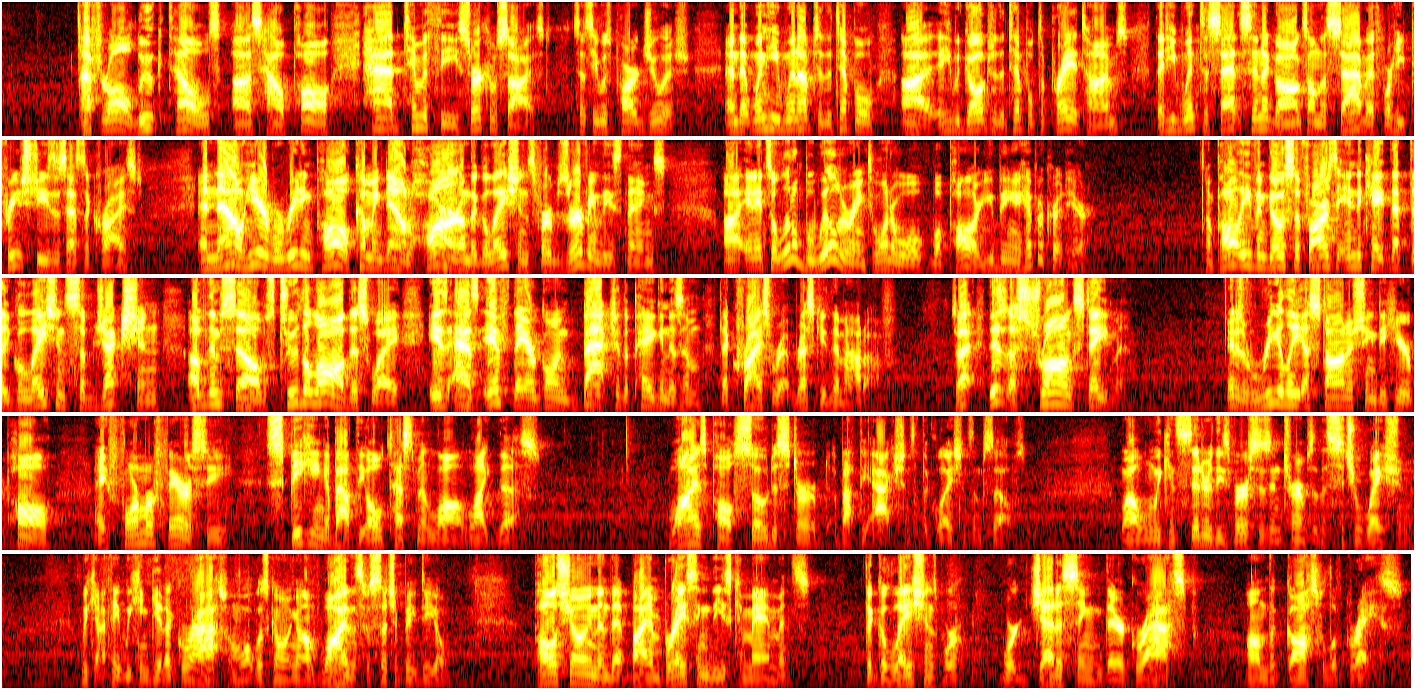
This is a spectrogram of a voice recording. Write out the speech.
After all, Luke tells us how Paul had Timothy circumcised since he was part Jewish. And that when he went up to the temple, uh, he would go up to the temple to pray at times. That he went to synagogues on the Sabbath where he preached Jesus as the Christ. And now, here, we're reading Paul coming down hard on the Galatians for observing these things. Uh, and it's a little bewildering to wonder well, well, Paul, are you being a hypocrite here? And Paul even goes so far as to indicate that the Galatians' subjection of themselves to the law this way is as if they are going back to the paganism that Christ re- rescued them out of. So that, this is a strong statement. It is really astonishing to hear Paul, a former Pharisee, speaking about the Old Testament law like this. Why is Paul so disturbed about the actions of the Galatians themselves? Well, when we consider these verses in terms of the situation, we can, I think we can get a grasp on what was going on, why this was such a big deal. Paul is showing them that by embracing these commandments, the Galatians were, were jettisoning their grasp on the gospel of grace.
